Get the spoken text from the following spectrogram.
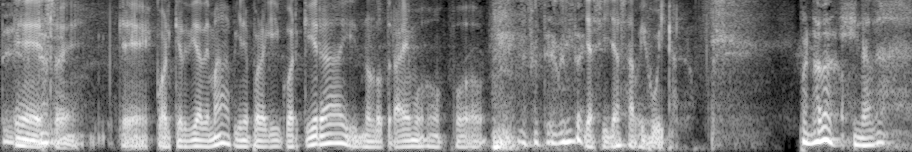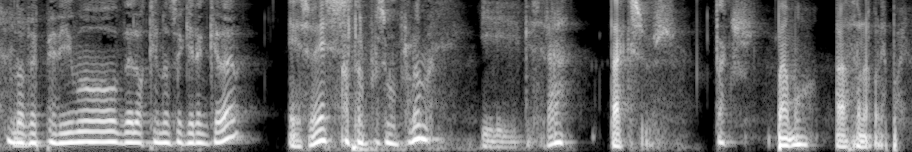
De, Eso es, que cualquier día además viene por aquí cualquiera y nos lo traemos por- Efectivamente. y así ya sabéis ubicarlo. Pues nada, Y nada, nos despedimos de los que no se quieren quedar. eso es. Hasta el próximo programa. ¿Y qué será? Taxus. Taxus. Vamos a la zona con spoiler.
